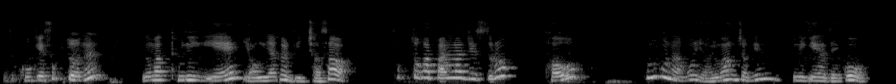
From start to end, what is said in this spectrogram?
그래서 곡의 속도는 음악 분위기에 영향을 미쳐서 속도가 빨라질수록 더욱 흥분하고 열광적인 분위기가 되고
